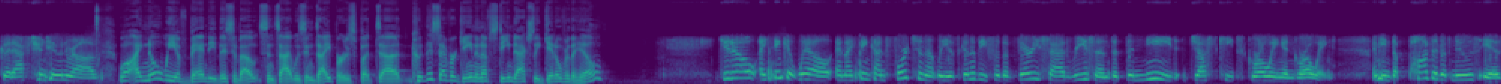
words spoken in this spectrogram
Good afternoon, Rob. Well, I know we have bandied this about since I was in diapers, but uh, could this ever gain enough steam to actually get over the hill? You know, I think it will, and I think unfortunately it's going to be for the very sad reason that the need just keeps growing and growing. I mean, the positive news is,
